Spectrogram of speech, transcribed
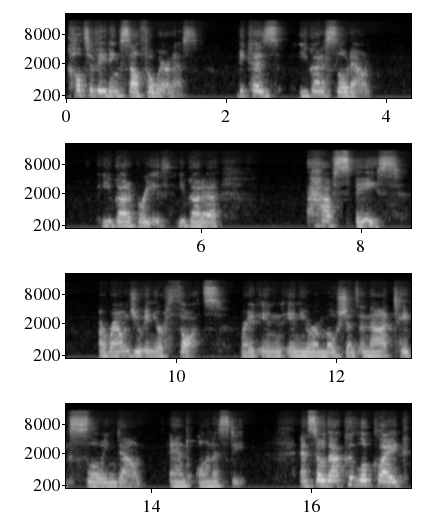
cultivating self awareness because you got to slow down. You got to breathe. You got to have space around you in your thoughts, right? In in your emotions and that takes slowing down and honesty. And so that could look like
